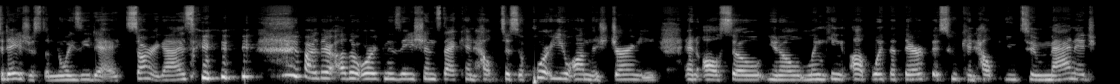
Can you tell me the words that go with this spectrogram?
today is just a noisy day. Sorry, guys. Are there other organizations that can help to support you on this journey? And also, you know, linking up with a therapist who can help you to manage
